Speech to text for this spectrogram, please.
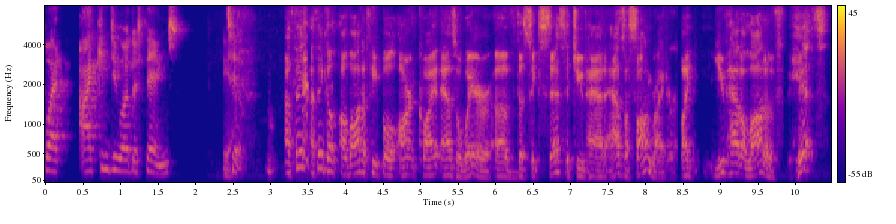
But I can do other things yeah. too. I think I think a, a, lot of people aren't quite as aware of the success that you've had as a songwriter. Like you've had a lot of hits.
